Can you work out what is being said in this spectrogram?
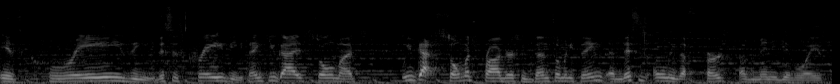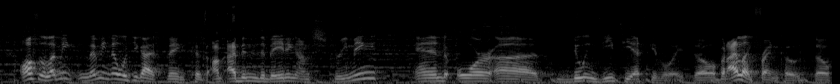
is crazy. This is crazy. Thank you guys so much. We've got so much progress. We've done so many things, and this is only the first of many giveaways. Also, let me let me know what you guys think, because I've been debating on streaming and or uh, doing DTS giveaways. So, but I like friend codes, so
